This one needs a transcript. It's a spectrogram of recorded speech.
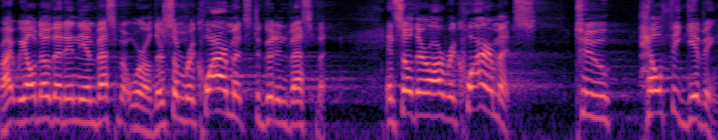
right? We all know that in the investment world, there's some requirements to good investment. And so there are requirements to healthy giving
